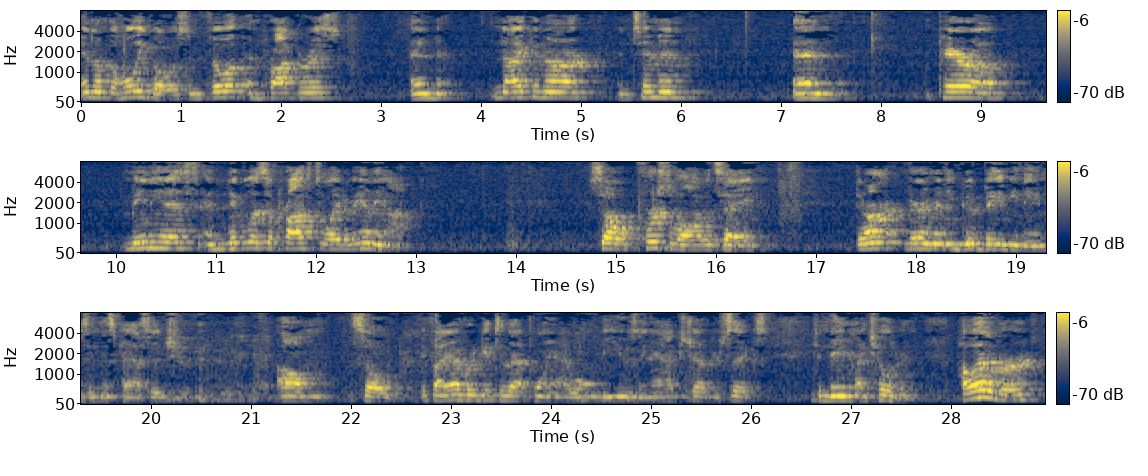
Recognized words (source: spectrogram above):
and of the Holy Ghost, and Philip and Prochorus, and Nicanor, and Timon, and Parmenas, and Nicholas, a proselyte of Antioch. So, first of all, I would say there aren't very many good baby names in this passage. Um, so, if I ever get to that point, I won't be using Acts chapter 6 to name my children. However,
